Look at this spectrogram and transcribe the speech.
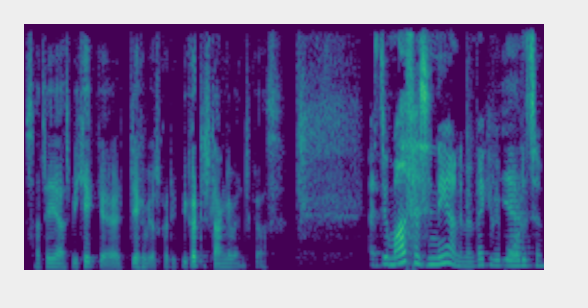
Så det er, altså, vi kan ikke, det kan vi også godt lide. Vi kan godt lide slanke mennesker også. Altså det er jo meget fascinerende, men hvad kan vi bruge ja. det til?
